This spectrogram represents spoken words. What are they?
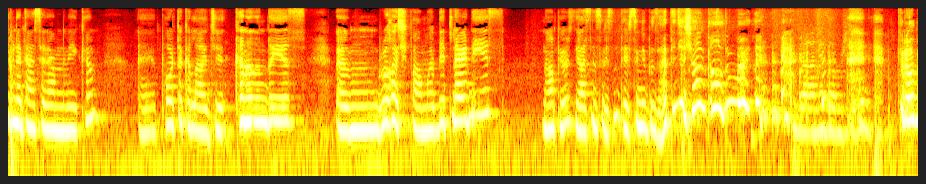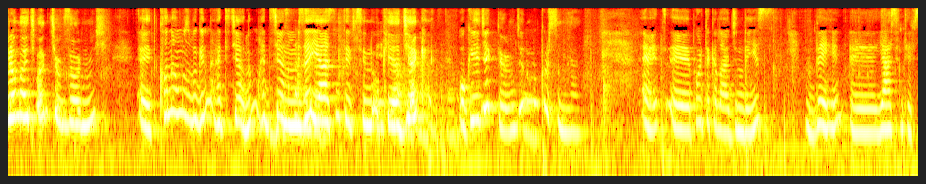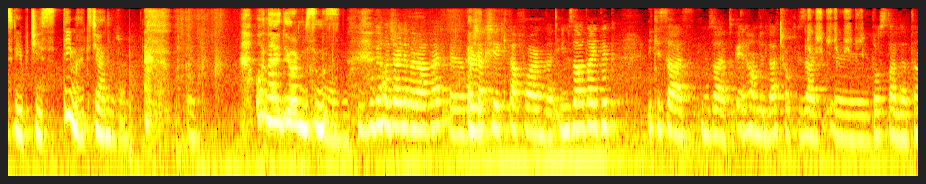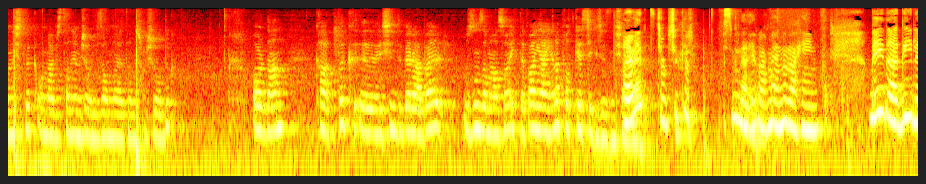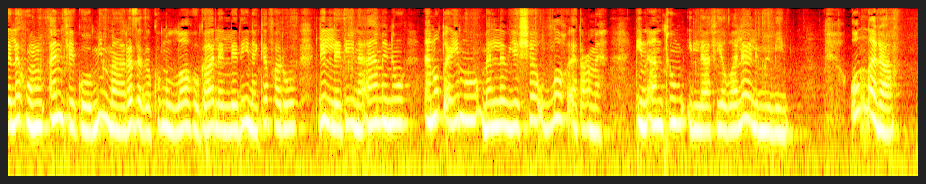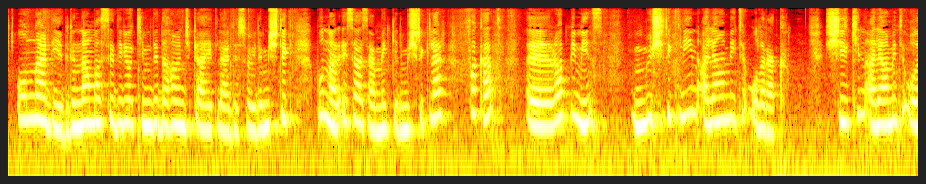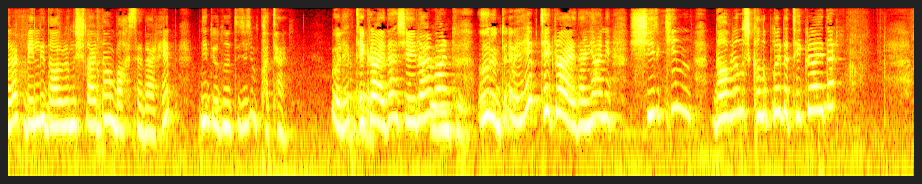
Cümleten selamünaleyküm. E, Portakal Ağacı kanalındayız. E, Ruha Şifa muhabbetlerdeyiz. Ne yapıyoruz? Yasin Suresinin tefsirini yapıyoruz. Hatice şu an kaldım böyle. ya ne zormuş değil mi? Programı açmak çok zormuş. Evet konuğumuz bugün Hatice Hanım. Hatice Hanım bize Yasin tefsirini okuyacak. Okuyacak diyorum canım okursun yani. Evet e, Portakal Ağacı'ndayız. Ve e, Yasin tefsiri yapacağız. Değil mi Hatice Hanım? Onay diyor musunuz? Biz bugün hocayla beraber e, Başakşehir evet. Kitap Fuarı'nda imzadaydık. İki saat imza yaptık. Elhamdülillah çok güzel e, dostlarla tanıştık. Onlar biz tanıyormuş ama biz onlarla tanışmış olduk. Oradan kalktık. E, şimdi beraber uzun zaman sonra ilk defa yan yana podcast çekeceğiz inşallah. Evet, çok şükür. Bismillahirrahmanirrahim. Ve izâ gîle lehum enfigû mimmâ razagakumullahu gâlellezîne keferû lillezîne âmenû enut'imû men lev yeşâullâhu et'ameh in entum illâ fî zalâlim mübîn. Onlara onlar diye birinden bahsediliyor. Kimdi daha önceki ayetlerde söylemiştik. Bunlar esasen Mekkeli müşrikler. Fakat e, Rabbimiz müşrikliğin alameti olarak şirkin alameti olarak belli davranışlardan bahseder hep. Ne diyordun Hatice'ciğim? Patern. Böyle hep tekrar eden şeyler var. Örüntü. Örüntü. Evet hep tekrar eden. Yani şirkin davranış kalıpları da tekrar eder.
